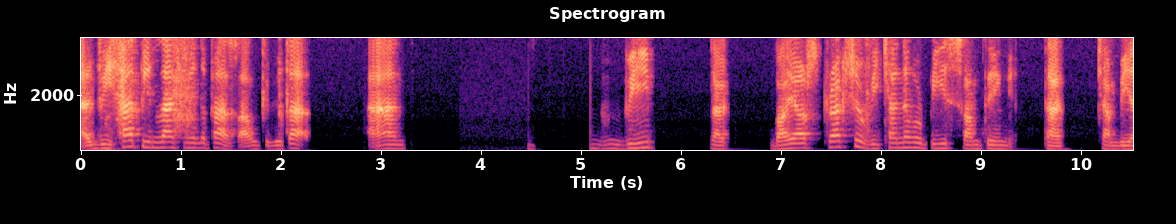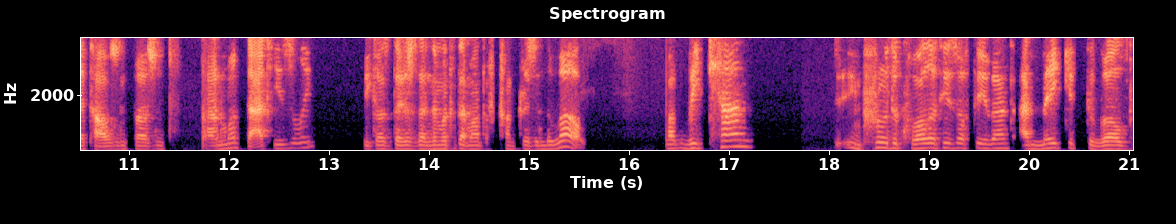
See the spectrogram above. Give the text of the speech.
and we had been lacking in the past i'll give you that. And we like by our structure we can never be something that can be a thousand person tournament that easily because there's the limited amount of countries in the world. But we can improve the qualities of the event and make it the world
